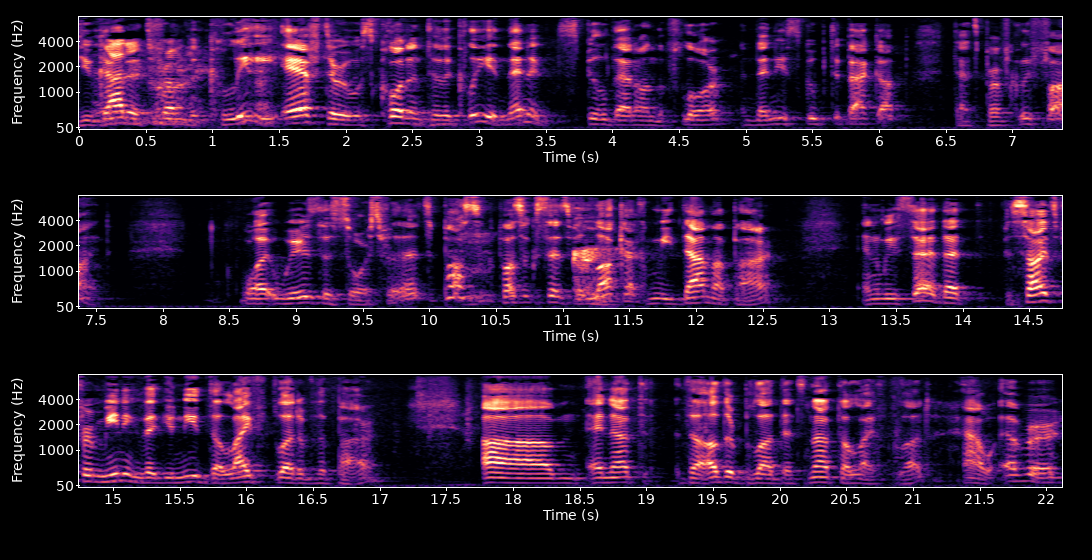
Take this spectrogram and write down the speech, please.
you got it from the kli after it was caught into the kli and then it spilled out on the floor and then you scooped it back up, that's perfectly fine. Why, where's the source for that? It's a pasuk. Pasuk says v'lakach midam apar, and we said that besides for meaning that you need the lifeblood of the par, um, and not the other blood that's not the lifeblood. However,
